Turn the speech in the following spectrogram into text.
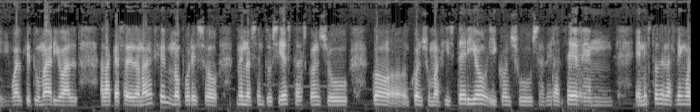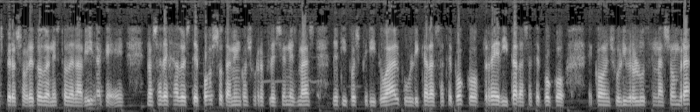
igual que tú Mario, al, a la casa de Don Ángel, no por eso menos entusiastas con su, con, su magisterio y con su saber hacer en, en, esto de las lenguas, pero sobre todo en esto de la vida, que nos ha dejado este pozo también con sus reflexiones más de tipo espiritual, publicadas hace poco, reeditadas hace poco eh, con su libro Luz en la Sombra.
